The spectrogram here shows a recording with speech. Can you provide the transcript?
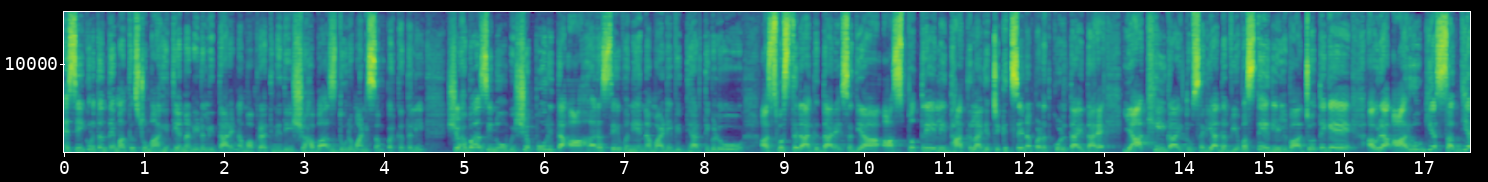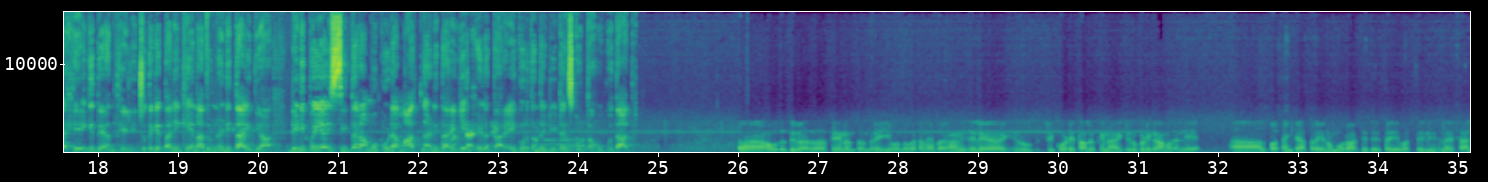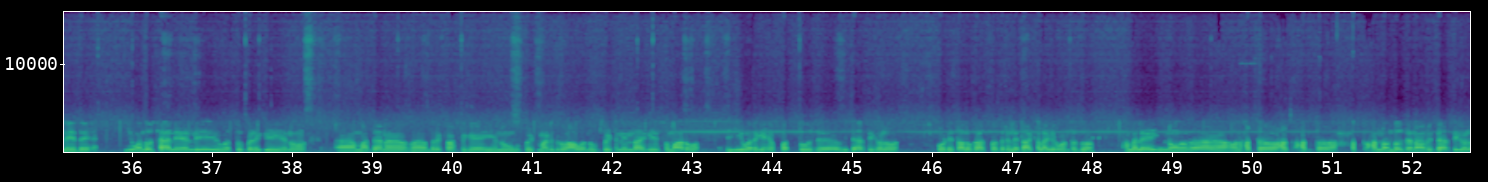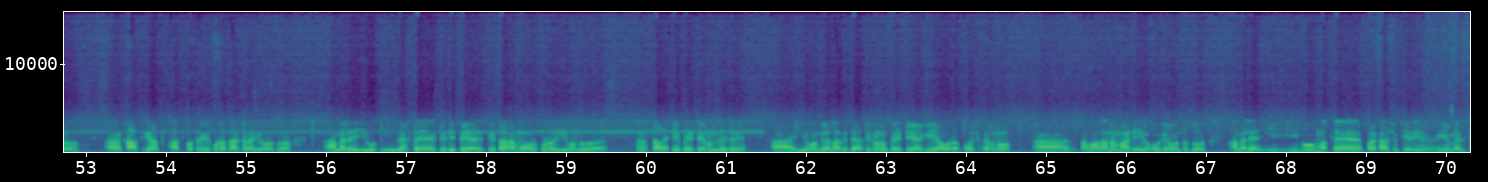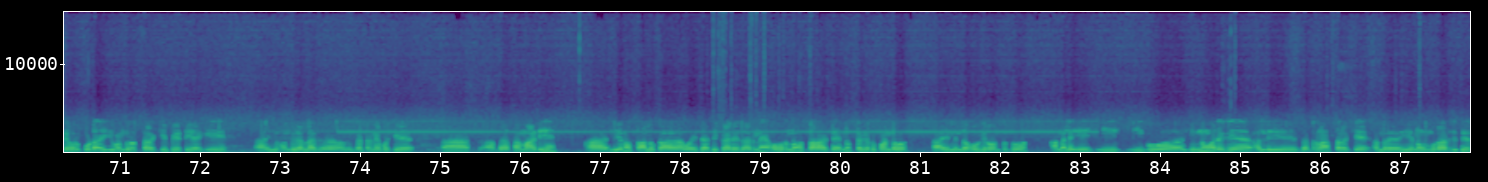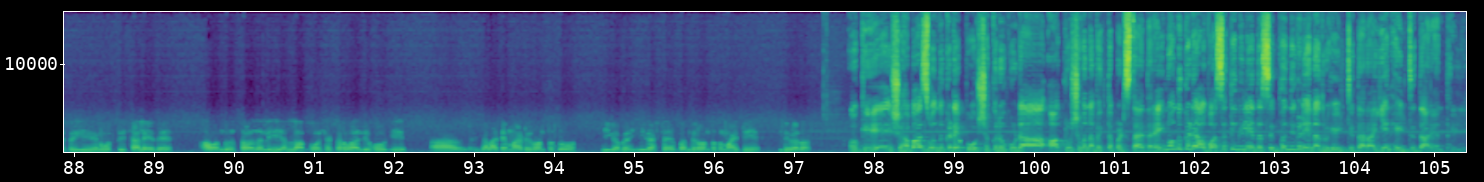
ಎಸ್ ಈ ಕುರಿತಂತೆ ಮತ್ತಷ್ಟು ಮಾಹಿತಿಯನ್ನು ನೀಡಲಿದ್ದಾರೆ ನಮ್ಮ ಪ್ರತಿನಿಧಿ ಶಹಬಾಜ್ ದೂರವಾಣಿ ಸಂಪರ್ಕದಲ್ಲಿ. ಶಹಬಾಜ್, ಇನ್ನು ವಿಷಪೂರಿತ ಆಹಾರ ಸೇವನೆಯನ್ನ ಮಾಡಿ ವಿದ್ಯಾರ್ಥಿಗಳು ಅಸ್ವಸ್ಥರಾಗಿದ್ದಾರೆ. ಸದ್ಯ ಆಸ್ಪತ್ರೆಯಲ್ಲಿ ದಾಖಲಾಗಿ ಚಿಕಿತ್ಸೆಯನ್ನು ಪಡೆದುಕೊಳ್ತಾ ಇದ್ದಾರೆ. ಯಾಕೆ ಹೀಗಾಯಿತು? ಸರಿಯಾದ ವ್ಯವಸ್ಥೆ ಇರಲಿಲ್ವಾ? ಜೊತೆಗೆ ಅವರ ಆರೋಗ್ಯ ಸದ್ಯ ಹೇಗಿದೆ ಅಂತ ಹೇಳಿ. ಜೊತೆಗೆ ತನಿಖೆ ಏನಾದರೂ ನಡೀತಾ ಇದೆಯಾ? D D P I Seetharamu ಕೂಡ ಮಾತನಾಡಿದ್ದಾರೆ. ಏನು ಹೇಳಿದ್ದಾರೆ? ಈ ಕುರಿತಂತೆ ಡೀಟೇಲ್ಸ್ ಕೊಡ್ತಾ ಹೋಗೋದಾದ್ರೆ. ಹೌದು ದಿವ್ಯಾದಾಸ್, ಏನಂತಂದ್ರೆ ಈ ಒಂದು ಘಟನೆ ಬೆಳಗಾವಿ ಜಿಲ್ಲೆಯ ಹಿರು, ಚಿಕ್ಕೋಡಿ ತಾಲೂಕಿನ ಹಿರುಕುಡಿ ಗ್ರಾಮದಲ್ಲಿ ಅಲ್ಪಸಂಖ್ಯಾತರ ಏನು ಮೊರಾರ್ಜಿ ದೇಸಾಯಿ ವಸತಿ ನಿಲಯ ಶಾಲೆ ಇದೆ. ಈ ಒಂದು ಶಾಲೆಯಲ್ಲಿ ಇವತ್ತು ಬೆಳಿಗ್ಗೆ ಏನು ಮಧ್ಯಾಹ್ನ ಬ್ರೇಕ್ಫಾಸ್ಟ್ಗೆ ಏನು ಉಪ್ಪಿಟ್ಟು ಮಾಡಿದ್ರು. ಆ ಒಂದು ಉಪ್ಪಿಟ್ಟಿನಿಂದಾಗಿ ಸುಮಾರು ಈವರೆಗೆ ಎಪ್ಪತ್ತು ವಿದ್ಯಾರ್ಥಿಗಳು ಕೋಡಿ ತಾಲೂಕು ಆಸ್ಪತ್ರೆಯಲ್ಲಿ ದಾಖಲಾಗಿರುವಂತದ್ದು ಆಮೇಲೆ ಇನ್ನೂ ಒಂದು ಹತ್ತು, ಹತ್- ಹತ್ತು ಹತ್ತು, ಹನ್ನೊಂದು ಜನ ವಿದ್ಯಾರ್ಥಿಗಳು ಖಾಸಗಿ ಆಸ್- ಆಸ್ಪತ್ರೆಗೆ ಕೂಡ ದಾಖಲಾಗಿರೋದು. ಆಮೇಲೆ ಇವು ಈಗಷ್ಟೇ ಡಿ ಡಿ ಪಿ ಸೀತಾರಾಮ ಅವರು ಕೂಡ ಈ ಒಂದು ಸ್ಥಳಕ್ಕೆ ಭೇಟಿಯನ್ನು ನೀಡಿ ಈ ಒಂದು ಎಲ್ಲ ವಿದ್ಯಾರ್ಥಿಗಳನ್ನು ಭೇಟಿಯಾಗಿ ಅವರ ಪೋಷಕರನ್ನು ಸಮಾಧಾನ ಮಾಡಿ ಹೋಗಿರುವಂತದ್ದು ಆಮೇಲೆ ಈ ಈಗೂ ಮತ್ತೆ Prakash Hukkeri M L C ಅವರು ಕೂಡ ಈ ಒಂದು ಸ್ಥಳಕ್ಕೆ ಭೇಟಿಯಾಗಿ ಈ ಒಂದು ಎಲ್ಲ ಘಟನೆ ಬಗ್ಗೆ ಅಭ್ಯಾಸ ಮಾಡಿ ಏನು ತಾಲೂಕಾ ವೈದ್ಯಾಧಿಕಾರಿ ಇದಾರೆ ಅವ್ರನ್ನು ತರಾಟೆಯನ್ನು ತೆಗೆದುಕೊಂಡು ಇಲ್ಲಿಂದ ಹೋಗಿರುವಂತದ್ದು ಆಮೇಲೆ ಈ ಈ, ಈಗೂ ಇನ್ನೂವರೆಗೆ ಅಲ್ಲಿ ಘಟನಾ ಸ್ಥಳಕ್ಕೆ, ಅಂದ್ರೆ ಏನು ಮುರಾರ್ಜಿ ದೇಸಾಯಿ ಏನು ವಸತಿ ಶಾಲೆ ಇದೆ, ಆ ಒಂದು ಸ್ಥಳದಲ್ಲಿ ಎಲ್ಲಾ ಪೋಷಕರು ಅಲ್ಲಿ ಹೋಗಿ ಗಲಾಟೆ ಮಾಡಿರುವಂತದ್ದು, ಈಗ ಈಗಷ್ಟೇ ಬಂದಿರುವಂತದ್ದು ಮಾಹಿತಿ ದಿವ್ಯದಾಸ್. ಓಕೆ, ಶಹಬಾಜ್, ಒಂದು ಕಡೆ ಪೋಷಕರು ಕೂಡ ಆಕ್ರೋಶವನ್ನ ವ್ಯಕ್ತಪಡಿಸ್ತಾ ಇದ್ದಾರೆ. ಇನ್ನೊಂದು ಕಡೆ ಆ ವಸತಿ ನಿಲಯದ ಸಿಬ್ಬಂದಿಗಳು ಏನಾದರೂ ಹೇಳ್ತಿದ್ದಾರಾ? ಏನ್ ಹೇಳ್ತಿದ್ದಾರೆ ಅಂತ ಹೇಳಿ?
